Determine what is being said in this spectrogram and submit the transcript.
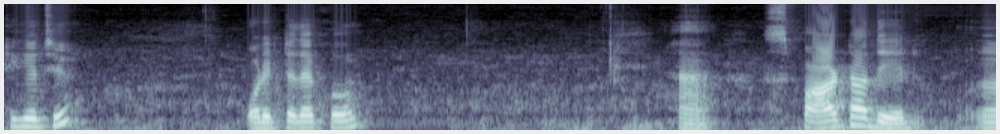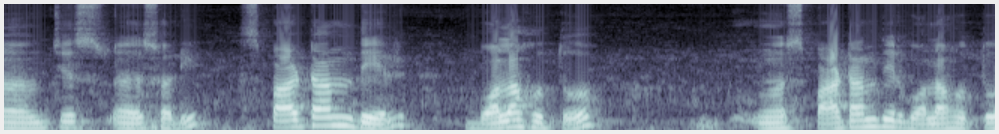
ঠিক আছে? পরেরটা দেখো। হ্যাঁ স্পার্টাদের যে সরি স্পার্টানদের বলা হতো স্পার্টানদের বলা হতো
